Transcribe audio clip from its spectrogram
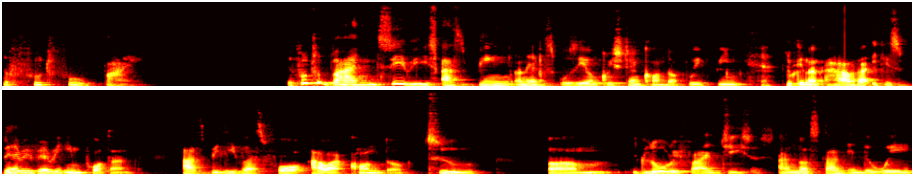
The fruitful vine. The fruitful vine series has been an expose on Christian conduct. We've been looking at how that it is very, very important as believers for our conduct to um, glorify Jesus and not stand in the way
